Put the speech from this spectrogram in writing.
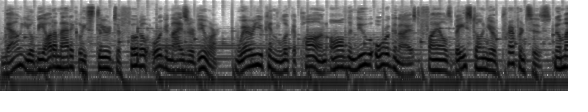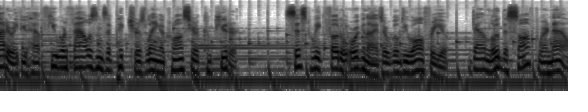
Now you'll be automatically steered to Photo Organizer Viewer, where you can look upon all the new organized files based on your preferences no matter if you have fewer thousands of pictures laying across your computer. Systweak Photo Organizer will do all for you. Download the software now.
